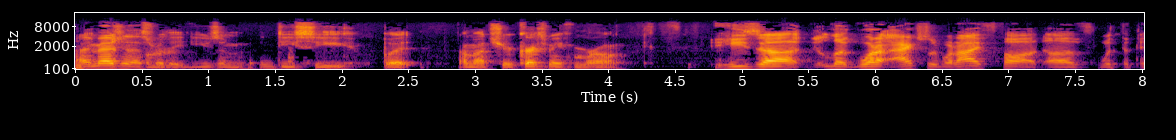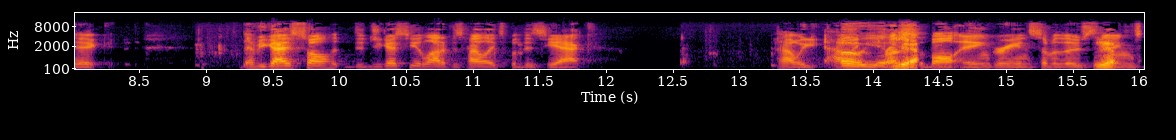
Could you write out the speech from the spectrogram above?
I imagine that's where they'd use him in DC, but I'm not sure. Correct me if I'm wrong. He's uh look what I, actually what I thought of with the pick. Have you guys saw? Did you guys see a lot of his highlights with his YAC? How he how oh, he yeah. yeah. the ball angry and some of those things.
